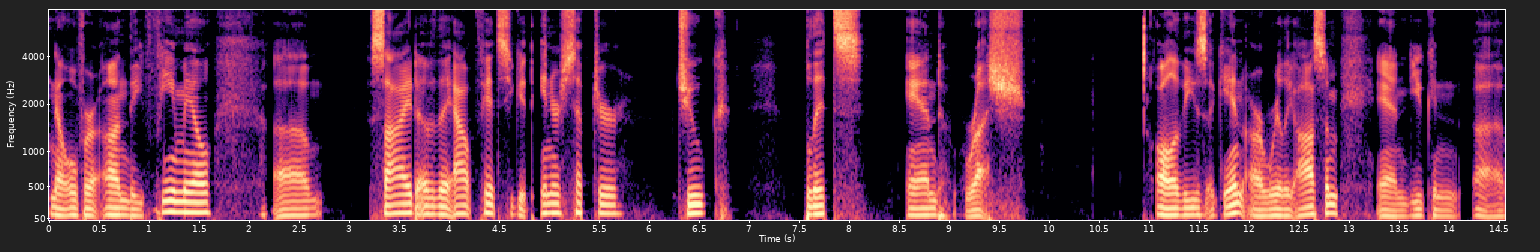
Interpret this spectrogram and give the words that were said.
Now, over on the female um, side of the outfits, you get interceptor, juke, blitz, and rush all of these again are really awesome, and you can uh,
